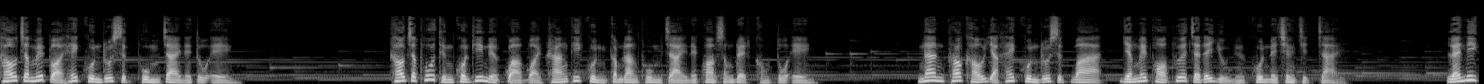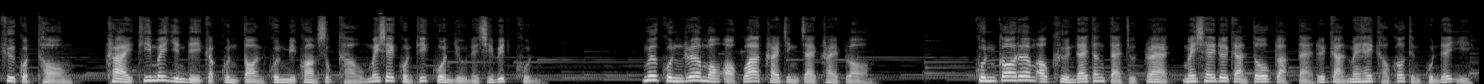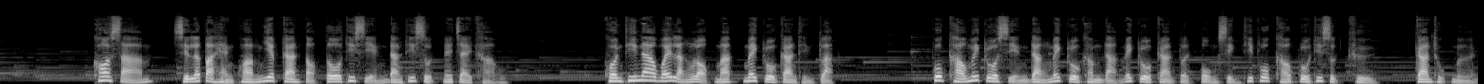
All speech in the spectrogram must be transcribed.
เขาจะไม่ปล่อยให้คุณรู้สึกภูมิใจในตัวเอง เขาจะพูดถึงคนที่เหนือกว่าบ่อยครั้งที่คุณกำลังภูมิใจในความสำเร็จของตัวเอง นั่นเพราะเขาอยากให้คุณรู้สึกว่ายังไม่พอเพื่อจะได้อยู่เหนือคุณในเชิงจิตใจ และนี่คือกฎทอง ใครที่ไม่ยินดีกับคุณตอนคุณมีความสุขเขาไม่ใช่คนที่ควรอยู่ในชีวิตคุณ เมื่อคุณเริ่มมองออกว่าใครจริงใจใครปลอม คุณก็เริ่มเอาคืนได้ตั้งแต่จุดแรก ไม่ใช่ด้วยการโต้กลับแต่ด้วยการไม่ให้เขาเข้าถึงคุณได้อีก ข้อ 3. ศิลปะแห่งความเงียบการตอบโต้ที่เสียงดังที่สุดในใจเขา คนที่หน้าไว้หลังหลอกมักไม่กลัวการถึงกลับ พวกเขาไม่กลัวเสียงดังไม่กลัวคำด่าไม่กลัวการเปิดโปงสิ่งที่พวกเขากลัวที่สุดคือ การถูกเมิน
